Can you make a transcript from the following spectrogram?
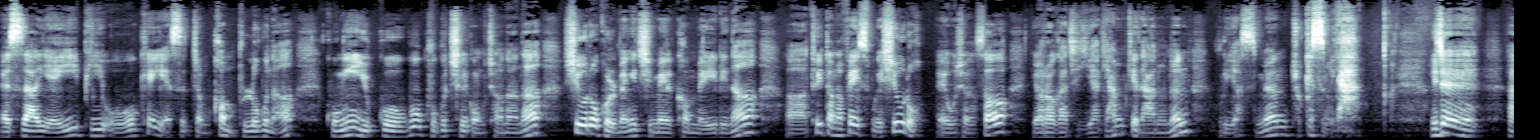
siabooks.com 블로그나 026959-9970 전화나 siwo 골뱅이 gmail.com 메일 이나 어, 트위터나 페이스북에 시우로에 오셔서 여러 가지 이야기 함께 나누는 우리였으면 좋겠습니다. 이제 아,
